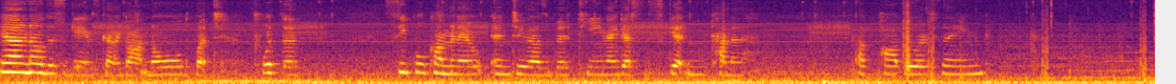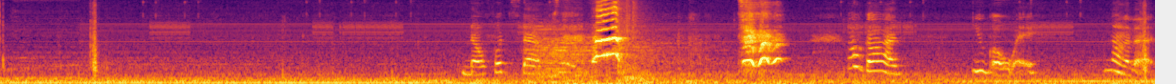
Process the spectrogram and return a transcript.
Yeah, I know this game's kind of gotten old, but with the sequel coming out in 2015, I guess it's getting kind of a popular thing. No footsteps. oh god. You go away. None of that.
